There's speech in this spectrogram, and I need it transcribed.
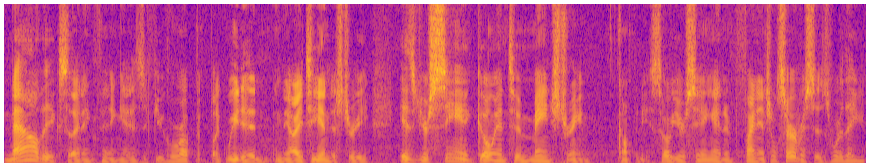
Now the exciting thing is, if you grew up like we did in the IT industry, is you're seeing it go into mainstream companies. So you're seeing it in financial services where they,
